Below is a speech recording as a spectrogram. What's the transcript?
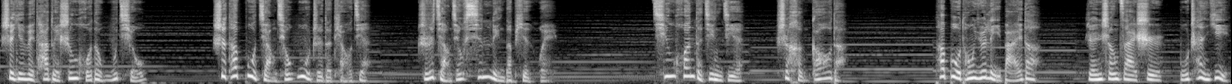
是因为他对生活的无求，是他不讲求物质的条件。只讲究心灵的品味。清欢的境界是很高的，它不同于李白的“人生在世不称意，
